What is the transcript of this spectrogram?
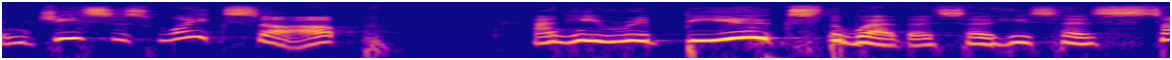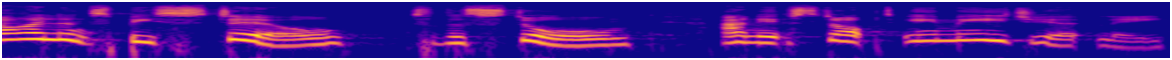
And Jesus wakes up and he rebukes the weather. So he says, Silence, be still to the storm. And it stopped immediately.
